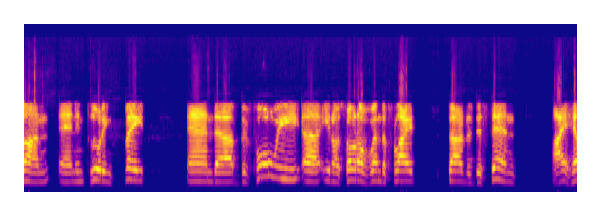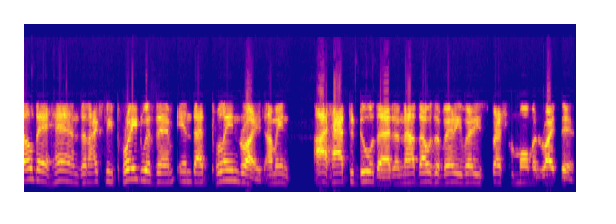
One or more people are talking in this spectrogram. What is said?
sun, and including faith. And uh, before we, uh, you know, sort of when the flight started to descend, I held their hands and actually prayed with them in that plane ride. I mean, I had to do that, and that, that was a very, very special moment right there.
